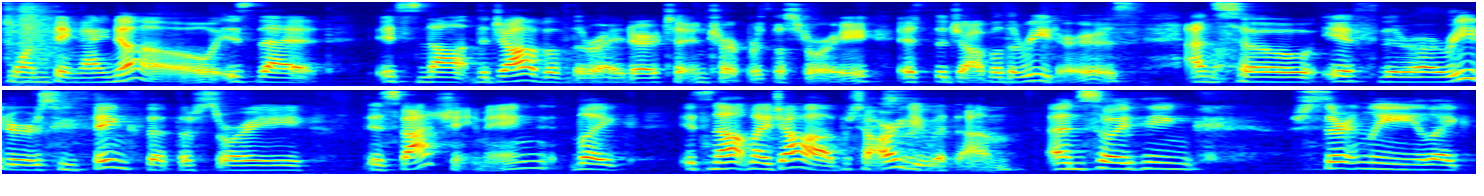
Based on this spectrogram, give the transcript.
one thing I know is that it's not the job of the writer to interpret the story, it's the job of the readers. And so if there are readers who think that the story is fat shaming, like it's not my job to argue with them. And so I think certainly like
